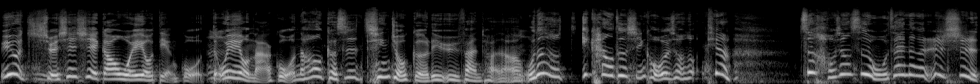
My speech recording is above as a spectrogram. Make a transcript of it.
因为雪蟹蟹膏我也有点过，嗯、我也有拿过。然后可是清酒蛤蜊御饭团啊，嗯、我那时候一看到这个新口味，我就想说天啊！这好像是我在那个日式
